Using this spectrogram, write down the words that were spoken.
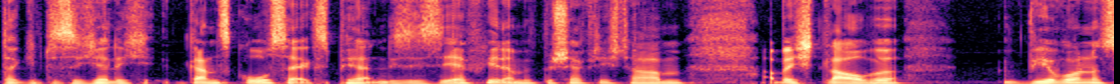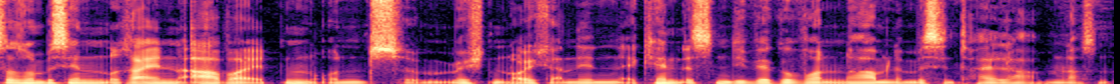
Da gibt es sicherlich ganz große Experten, die sich sehr viel damit beschäftigt haben. Aber ich glaube, wir wollen uns da so ein bisschen reinarbeiten und möchten euch an den Erkenntnissen, die wir gewonnen haben, ein bisschen teilhaben lassen.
